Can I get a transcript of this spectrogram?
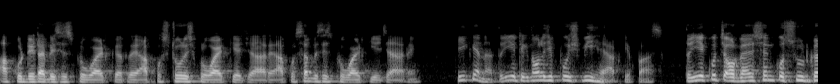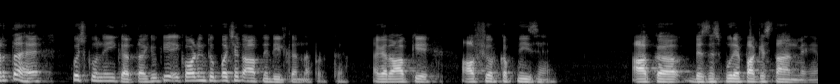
आपको डेटा बेसिस प्रोवाइड कर रहे हैं, आपको स्टोरेज प्रोवाइड किया जा रहा है, आपको सर्विसेज़ प्रोवाइड किए जा रहे हैं। ठीक है ना? तो ये टेक्नोलॉजी पुश भी है आपके पास। तो ये कुछ ऑर्गेनाइजेशन को सूट करता है, कुछ को नहीं करता, क्योंकि अकॉर्डिंग टू बजट आपने डील करना पड़ता है। अगर आपके ऑफ़ कंपनीज़ हैं आपका बिज़नेस पूरे पाकिस्तान में है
